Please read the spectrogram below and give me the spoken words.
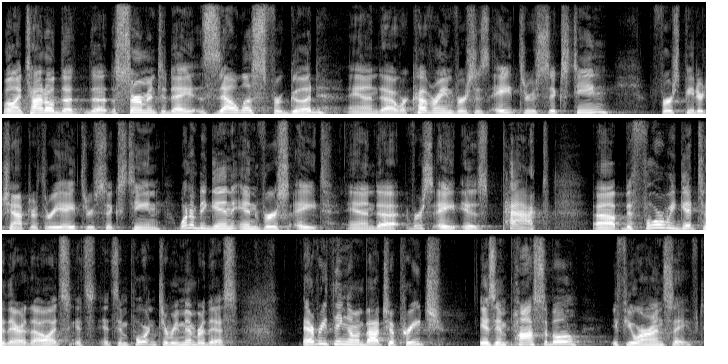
Well, I titled the, the, the, sermon today, Zealous for Good, and uh, we're covering verses 8 through 16, 1 Peter chapter 3, 8 through 16. I want to begin in verse 8, and uh, verse 8 is packed. Uh, before we get to there, though, it's, it's, it's important to remember this. Everything I'm about to preach is impossible if you are unsaved.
